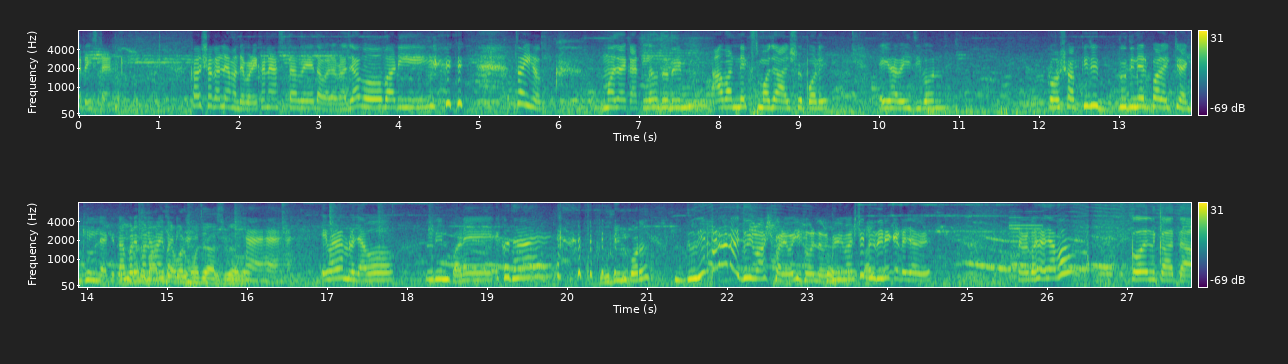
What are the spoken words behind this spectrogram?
এটাই স্ট্যান্ড। কাল সকালে আমাদের বাড়ি এখানে আসতে হবে, তারপরে আমরা যাব বাড়ি। তাই হোক, মজায় কাটলো দুদিন। আবার নেক্সট মজা আসবে পরে। এইভাবেই জীবন। সব কিছু দুদিনের পর একটু একঘেয়েই লাগে তারপরে মনে হয় আবার মজা আসবে আবার। হ্যাঁ হ্যাঁ হ্যাঁ। এবার আমরা যাব দুদিন পরে কোথায়? দুদিন পরে? দুদিন পরে না দুই মাস পরে ওই হলো। দুই মাসটা দুদিনে কেটে যাবে। তারপর কোথায় যাব? কলকাতা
